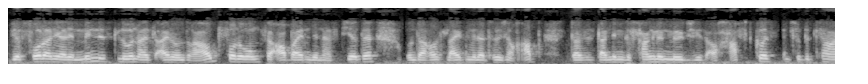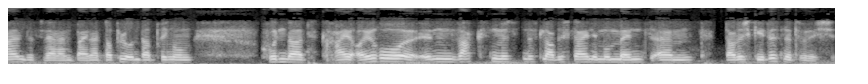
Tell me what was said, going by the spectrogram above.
Wir fordern ja den Mindestlohn als eine unserer Hauptforderungen für arbeitende Inhaftierte und daraus leiten wir natürlich auch ab, dass es dann dem Gefangenen möglich ist, auch Haftkosten zu bezahlen. Das wäre dann bei einer Doppelunterbringung 103 Euro in Sachsen müssten das, glaube ich, sein im Moment. Ähm, dadurch geht es natürlich.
